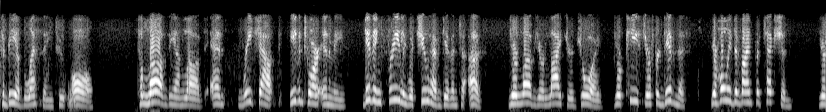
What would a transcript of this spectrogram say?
to be a blessing to all, to love the unloved, and reach out even to our enemies, giving freely what you have given to us. Your love, your light, your joy, your peace, your forgiveness, your holy divine protection, your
